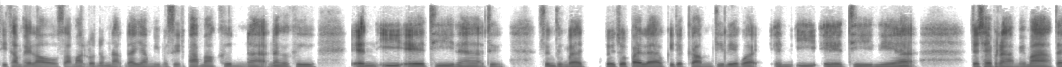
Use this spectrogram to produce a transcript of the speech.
ที่ทำให้เราสามารถลดน้ำหนักได้อย่างมีประสิทธิภาพมากขึ้นนะนั่นก็คือ NEAT นะฮะถึงซึ่งถึงแม้ โดยทั่วไปแล้วกิจกรรมที่เรียกว่า NEAT เนี้ยจะใช้พลังงานไม่มาก แต่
